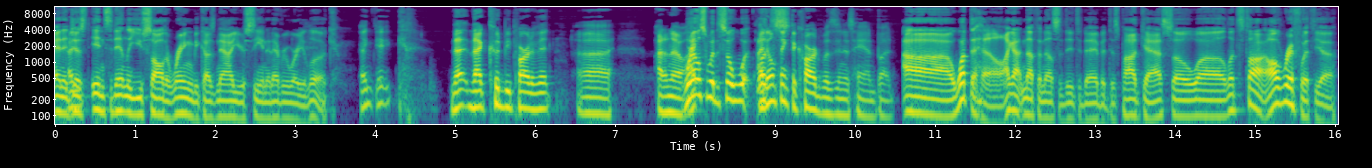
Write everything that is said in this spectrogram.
And it I- just incidentally you saw the ring because now you're seeing it everywhere you look. I- it- that that could be part of it. Uh, I don't know. Where I, else would so what? I don't think the card was in his hand, but Uh, what the hell? I got nothing else to do today but this podcast. So uh, let's talk. I'll riff with you.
